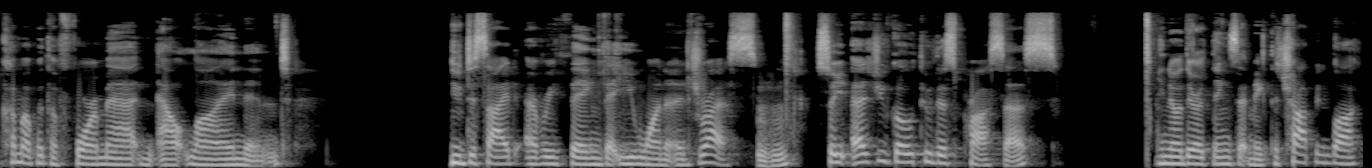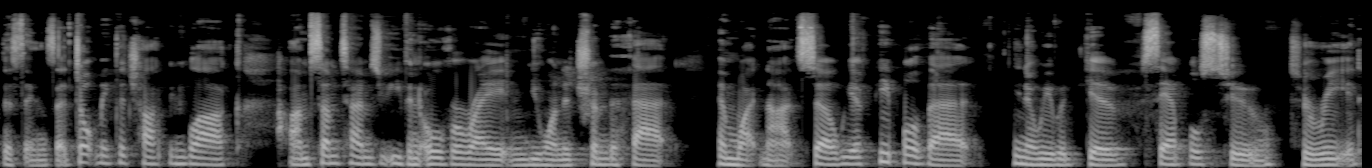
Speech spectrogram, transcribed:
come up with a format and outline and you decide everything that you want to address. Mhm. So as you go through this process, you know, there are things that make the chopping block, there's things that don't make the chopping block. Um, sometimes you even overwrite and you want to trim the fat and whatnot. So we have people that, you know, we would give samples to to read.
